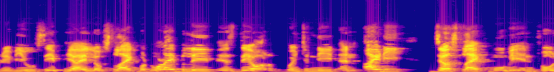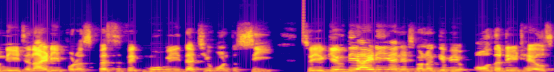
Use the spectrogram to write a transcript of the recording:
reviews API looks like, but what I believe is they are going to need an ID just like movie info needs an ID for a specific movie that you want to see. So you give the ID and it's going to give you all the details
